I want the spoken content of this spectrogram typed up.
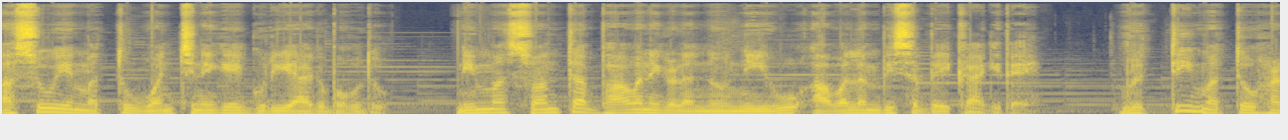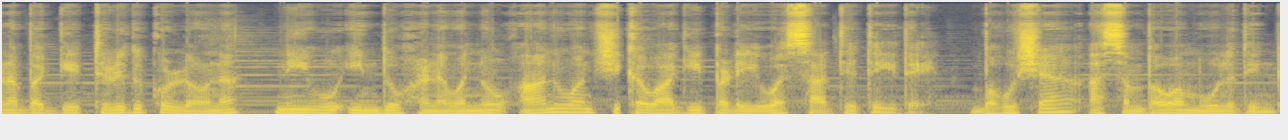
ಅಸೂಯೆ ಮತ್ತು ವಂಚನೆಗೆ ಗುರಿಯಾಗಬಹುದು. ನಿಮ್ಮ ಸ್ವಂತ ಭಾವನೆಗಳನ್ನು ನೀವು ಅವಲಂಬಿಸಬೇಕಾಗಿದೆ. ವೃತ್ತಿ ಮತ್ತು ಹಣ ಬಗ್ಗೆ ತಿಳಿದುಕೊಳ್ಳೋಣ. ನೀವು ಇಂದು ಹಣವನ್ನು ಆನುವಂಶಿಕವಾಗಿ ಪಡೆಯುವ ಸಾಧ್ಯತೆಯಿದೆ. ಬಹುಶಃ ಅಸಂಭವ ಮೂಲದಿಂದ.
